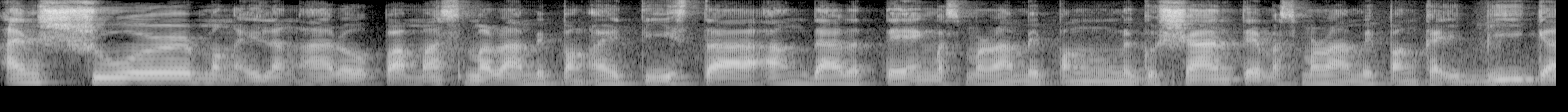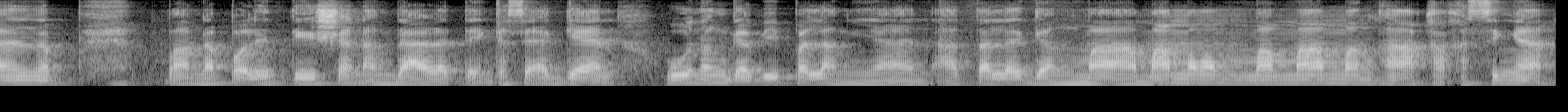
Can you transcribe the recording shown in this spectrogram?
I'm sure mga ilang araw pa mas marami pang artista ang darating, mas marami pang negosyante, mas marami pang kaibigan na na politician ang darating. Kasi again, unang gabi pa lang yan at talagang mamamangha ka. Kasi nga,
